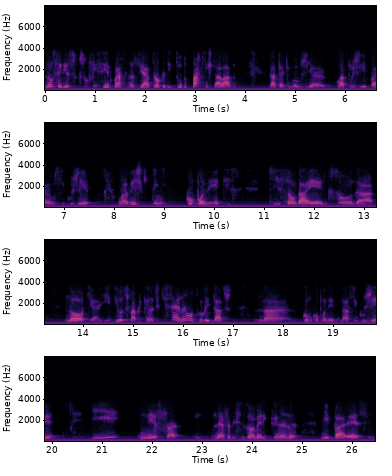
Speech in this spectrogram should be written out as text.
não seria suficiente para financiar a troca de todo o parque instalado da tecnologia 4G para o 5G, uma vez que tem componentes que são da Ericsson, da Nokia e de outros fabricantes que serão aproveitados na, como componente na 5G e nessa, nessa decisão americana me parece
